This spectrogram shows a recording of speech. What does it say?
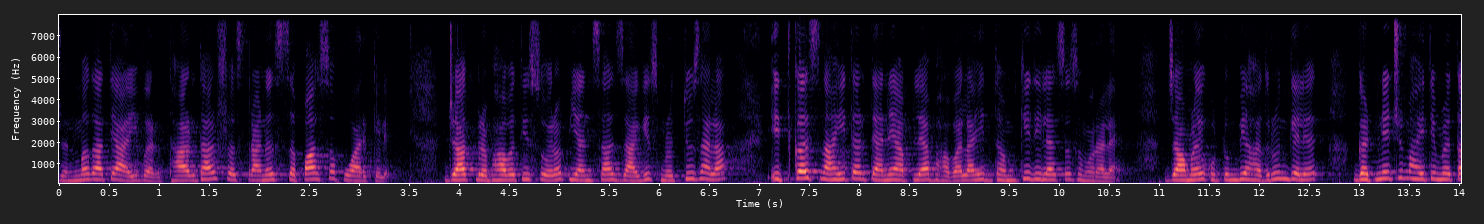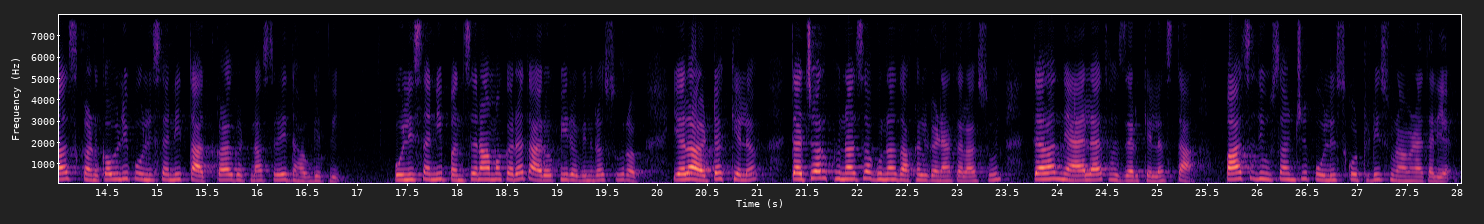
जन्मदात्या आईवर धारधार शस्त्रानं सपासप वार केले. ज्यात प्रभावती सोरप यांचा जागीच मृत्यू झाला. इतकंच नाही तर त्याने आपल्या भावालाही धमकी दिल्याचं समोर आलंय. ज्यामुळे कुटुंबीय हादरून गेलेत. घटनेची माहिती मिळताच कणकवली पोलिसांनी तात्काळ घटनास्थळी धाव घेतली. पोलिसांनी पंचनामा करत आरोपी रवींद्र सोरप याला अटक केलं. त्याच्यावर खुनाचा गुन्हा दाखल करण्यात आला असून त्याला न्यायालयात हजर केलं असता पाच दिवसांची पोलीस कोठडी सुनावण्यात आली आहे.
